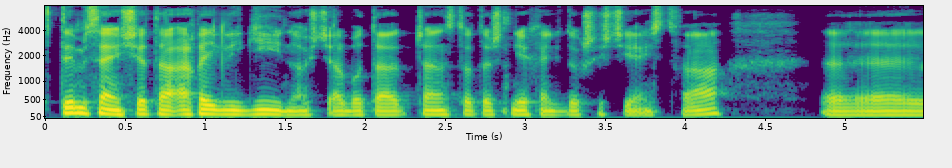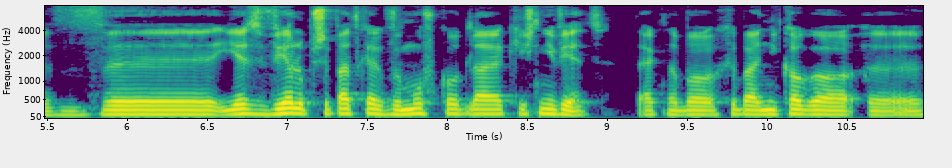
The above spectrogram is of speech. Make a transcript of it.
w tym sensie ta religijność albo ta często też niechęć do chrześcijaństwa e, w, jest w wielu przypadkach wymówką dla jakiejś niewiedzy, tak? No bo chyba nikogo e,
